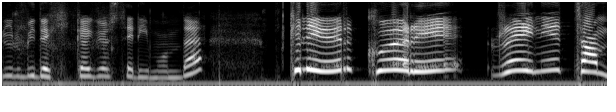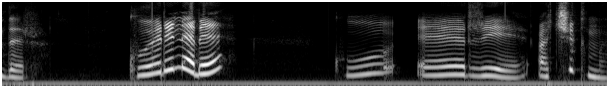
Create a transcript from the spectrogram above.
dur bir dakika göstereyim onu da. Clear query rainy thunder. Query nere? Query açık mı?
